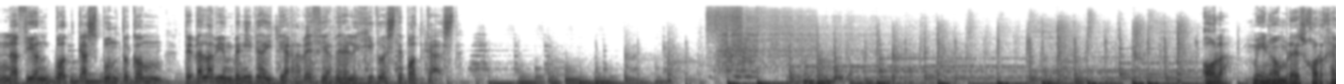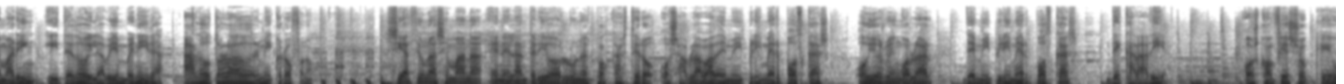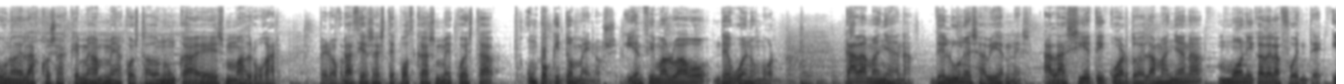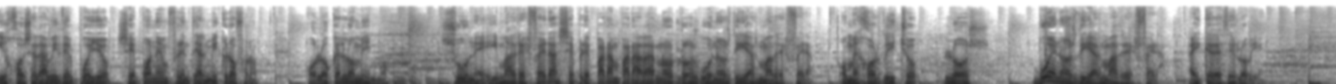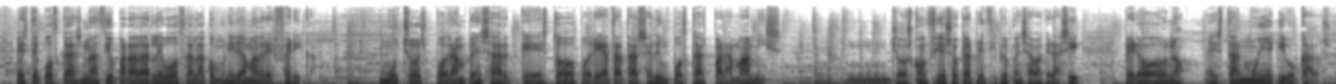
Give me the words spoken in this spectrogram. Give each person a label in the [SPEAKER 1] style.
[SPEAKER 1] Naciónpodcast.com te da la bienvenida y te agradece haber elegido este podcast.
[SPEAKER 2] Hola, mi nombre es Jorge Marín y te doy la bienvenida al otro lado del micrófono. Si hace una semana en el anterior lunes podcastero os hablaba de mi primer podcast, hoy os vengo a hablar de mi primer podcast de cada día. Os confieso que una de las cosas que más me ha costado nunca es madrugar, pero gracias a este podcast me cuesta un poquito menos y encima lo hago de buen humor. Cada mañana, de lunes a viernes, a las 7 y cuarto de la mañana, Mónica de la Fuente y José David del Puello se ponen frente al micrófono, o lo que es lo mismo. Sune y Madresfera se preparan para darnos los buenos días Madresfera, o mejor dicho, los buenos días Madresfera, hay que decirlo bien. Este podcast nació para darle voz a la comunidad madresférica. Muchos podrán pensar que esto podría tratarse de un podcast para mamis, Mm, yo os confieso que al principio pensaba que era así, pero no, están muy equivocados.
